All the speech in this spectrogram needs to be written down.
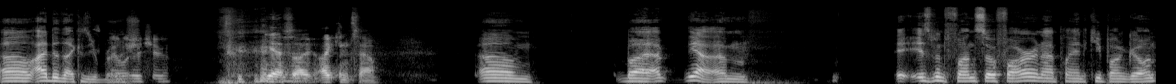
Um, I did that because you're Skill British. issue. yes, I, I can tell. Um, but um, yeah, um, it, it's been fun so far, and I plan to keep on going.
